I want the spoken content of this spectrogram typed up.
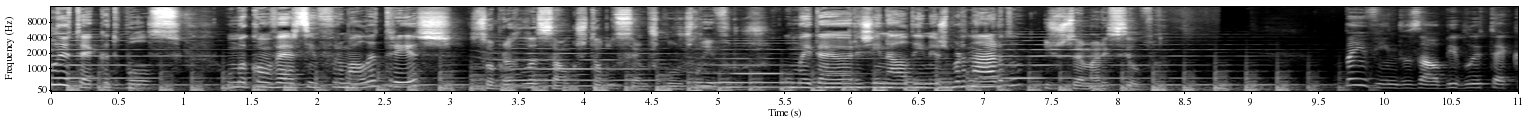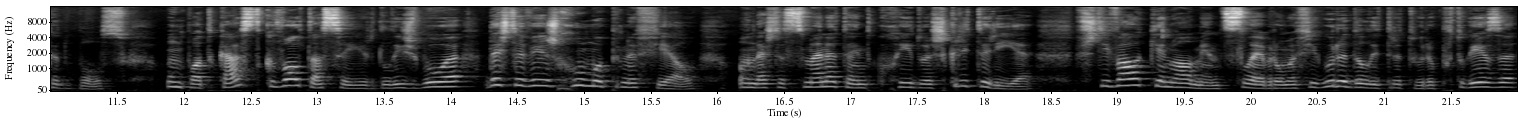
Biblioteca de Bolso. Uma conversa informal a três. Sobre a relação que estabelecemos com os livros. Uma ideia original de Inês Bernardo. E José Mário Silva. Bem-vindos ao Biblioteca de Bolso, um podcast que volta a sair de Lisboa, desta vez rumo a Penafiel, onde esta semana tem decorrido a Escritaria, festival que anualmente celebra uma figura da literatura portuguesa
